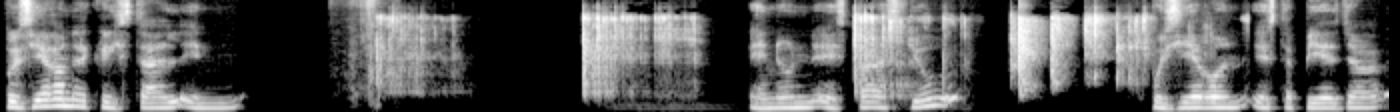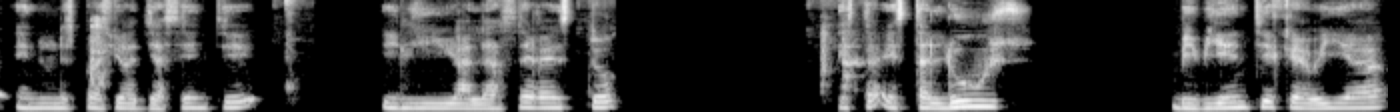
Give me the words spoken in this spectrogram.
Pusieron el cristal en. En un espacio. Pusieron esta piedra en un espacio adyacente. Y al hacer esto, esta, esta luz viviente que había,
